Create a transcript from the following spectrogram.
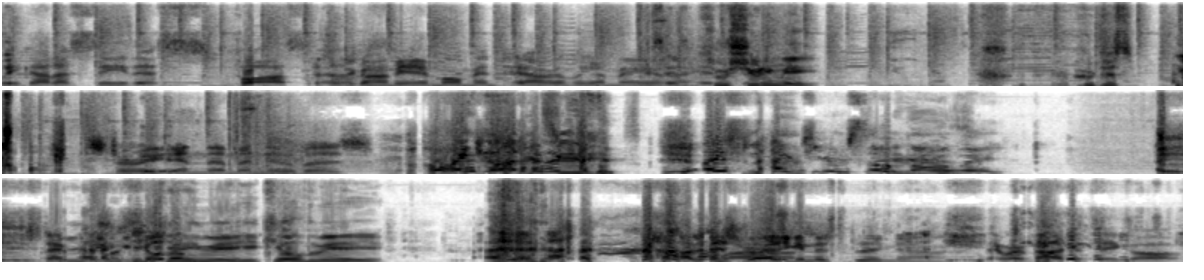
We gotta see this for us. This is gonna be momentarily amazing. Who's shooting me? Who just... History in the maneuvers. Oh my god! I, Jeez! I sniped you so far Jeez. away. Are you fucking killed him? kidding me? He killed me! I'm just Wow. riding in this thing now. They were about to take off.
